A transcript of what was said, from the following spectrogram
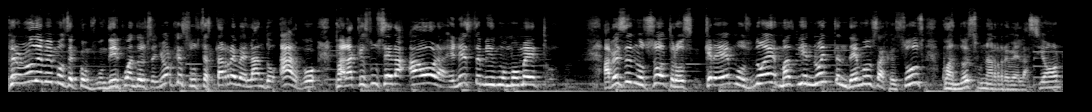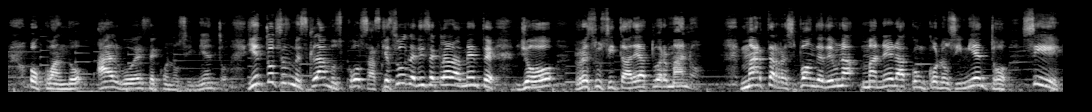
pero no debemos de confundir cuando el Señor Jesús te está revelando algo para que suceda ahora, en este mismo momento. A veces nosotros creemos, no, más bien no entendemos a Jesús cuando es una revelación o cuando algo es de conocimiento. Y entonces mezclamos cosas. Jesús le dice claramente, yo resucitaré a tu hermano. Marta responde de una manera con conocimiento. Sí,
